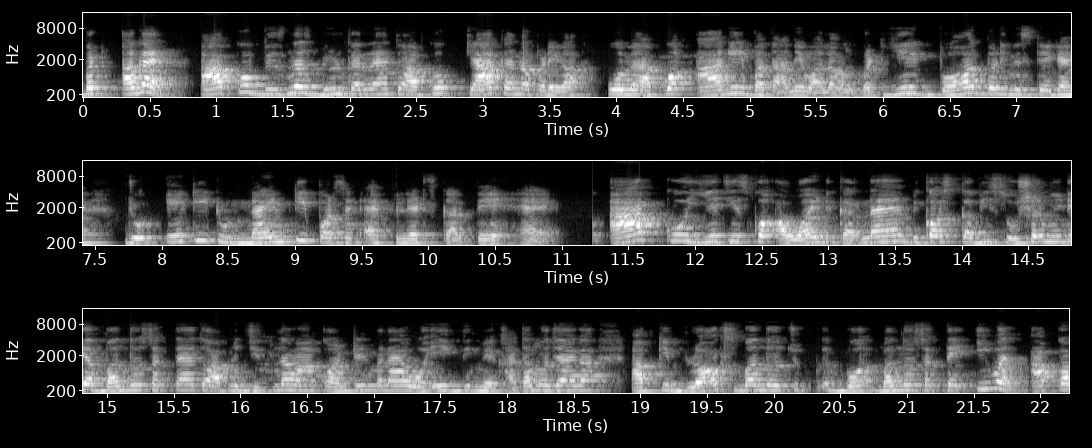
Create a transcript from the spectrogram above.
बट अगर आपको बिज़नेस बिल्ड करना है तो आपको क्या करना पड़ेगा? वो मैं आपको आगे बताने वाला हूँ। बट ये एक बहुत बड़ी मिस्टेक है, जो 80 टू 90 परसेंट एफिलेट्स करते हैं। आपको ये चीज़ को अवॉइड करना है बिकॉज़ कभी सोशल मीडिया बंद हो सकता है तो आपने जितना वहाँ कंटेंट बनाया, वो एक दिन में खत्म हो जाएगा। आपके ब्लॉग्स बंद हो चुके बंद हो सकते हैं। इवन आपका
